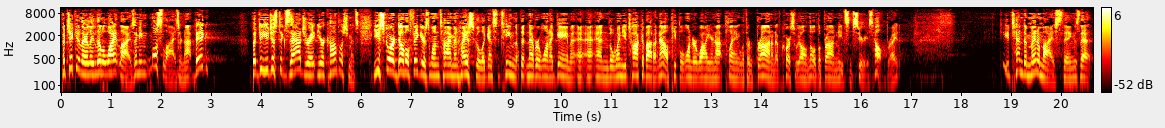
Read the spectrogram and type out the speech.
Particularly little white lies. I mean, most lies are not big. But do you just exaggerate your accomplishments? You scored double figures one time in high school against a team that, that never won a game. And, and when you talk about it now, people wonder why you're not playing with LeBron. And of course, we all know LeBron needs some serious help, right? Do you tend to minimize things that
